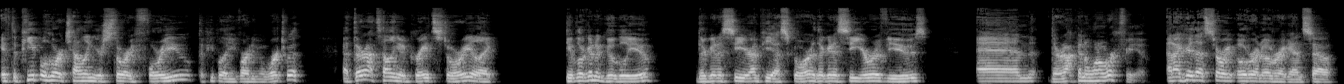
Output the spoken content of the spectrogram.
if the people who are telling your story for you, the people that you've already been worked with, if they're not telling a great story, like people are going to Google you, they're going to see your NPS score, they're going to see your reviews, and they're not going to want to work for you. And I hear that story over and over again. So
